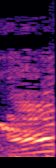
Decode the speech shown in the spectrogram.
good.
